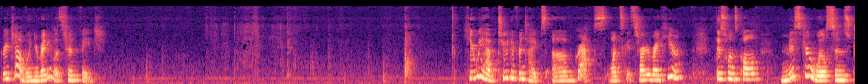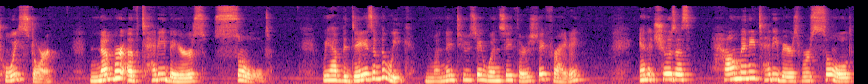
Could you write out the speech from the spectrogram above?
Great job. When you're ready, let's turn the page. Here we have two different types of graphs. Let's get started right here. This one's called Mr. Wilson's Toy Store. Number of teddy bears sold. We have the days of the week, Monday, Tuesday, Wednesday, Thursday, Friday. And it shows us how many teddy bears were sold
